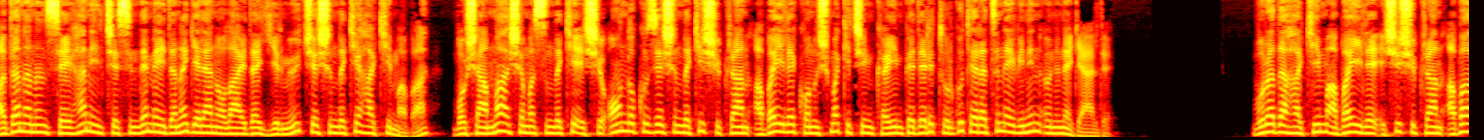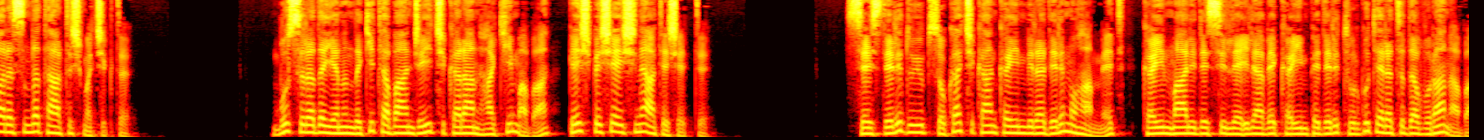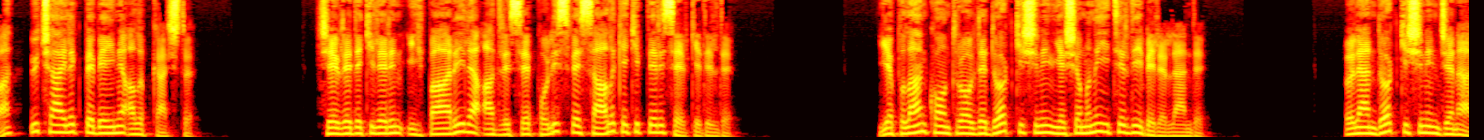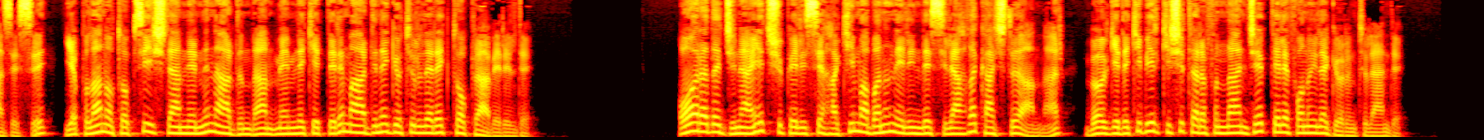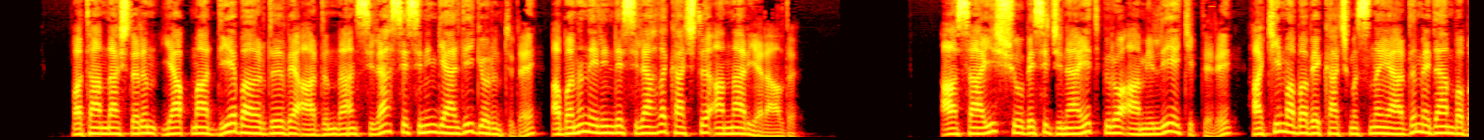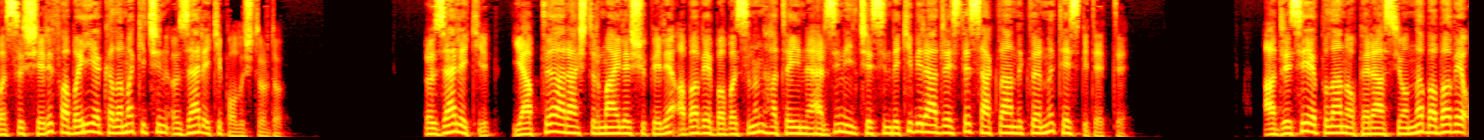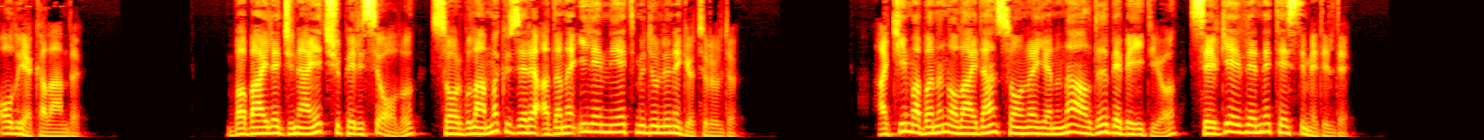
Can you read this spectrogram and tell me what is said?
Adana'nın Seyhan ilçesinde meydana gelen olayda 23 yaşındaki Hakim Aba, boşanma aşamasındaki eşi 19 yaşındaki Şükran Aba ile konuşmak için kayınpederi Turgut Erat'ın evinin önüne geldi. Burada Hakim Aba ile eşi Şükran Aba arasında tartışma çıktı. Bu sırada yanındaki tabancayı çıkaran Hakim Aba, peş peşe eşine ateş etti. Sesleri duyup sokağa çıkan kayınbiraderi Muhammed, kayınvalidesi Leyla ve kayınpederi Turgut Erat'ı da vuran Aba, 3 aylık bebeğini alıp kaçtı. Çevredekilerin ihbarıyla adrese polis ve sağlık ekipleri sevk edildi. Yapılan kontrolde 4 kişinin yaşamını yitirdiği belirlendi. Ölen 4 kişinin cenazesi, yapılan otopsi işlemlerinin ardından memleketleri Mardin'e götürülerek toprağa verildi. O arada cinayet şüphelisi Hakim Aba'nın elinde silahla kaçtığı anlar, bölgedeki bir kişi tarafından cep telefonuyla görüntülendi. Vatandaşların yapma diye bağırdığı ve ardından silah sesinin geldiği görüntüde, Aba'nın elinde silahla kaçtığı anlar yer aldı. Asayiş Şubesi Cinayet Büro Amirliği ekipleri, Hakim Aba ve kaçmasına yardım eden babası Şerif Aba'yı yakalamak için özel ekip oluşturdu. Özel ekip, yaptığı araştırmayla şüpheli Aba ve babasının Hatay'ın Erzin ilçesindeki bir adreste saklandıklarını tespit etti. Adrese yapılan operasyonla baba ve oğlu yakalandı. Babayla cinayet şüphelisi oğlu, sorgulanmak üzere Adana İl Emniyet Müdürlüğü'ne götürüldü. Hakim Aba'nın olaydan sonra yanına aldığı bebeği diyor, sevgi evlerine teslim edildi.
